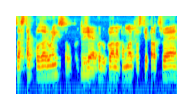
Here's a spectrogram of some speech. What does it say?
zas tak pozadu nejsou, protože hmm. jako Dukla na tomhle prostě pracuje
